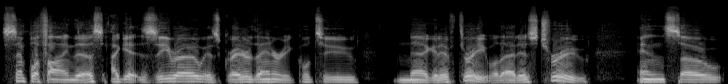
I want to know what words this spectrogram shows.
Simplifying this, I get 0 is greater than or equal to negative 3. Well, that is true. And so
